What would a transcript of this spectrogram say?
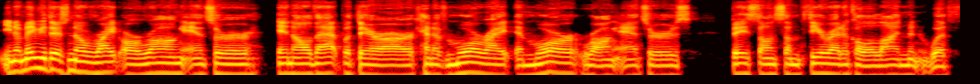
you know, maybe there's no right or wrong answer in all that, but there are kind of more right and more wrong answers based on some theoretical alignment with,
